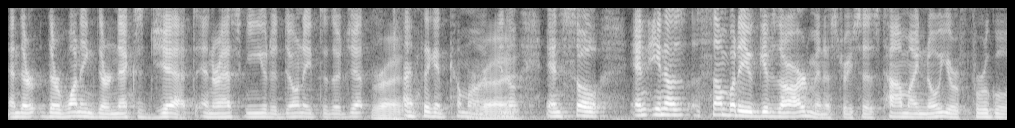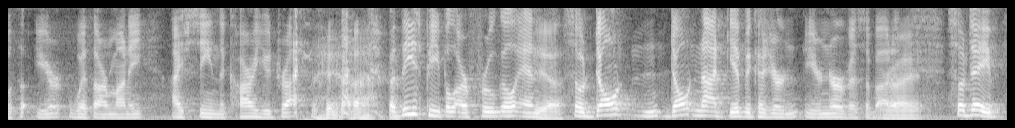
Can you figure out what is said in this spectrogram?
and they're they're wanting their next jet and they're asking you to donate to their jet, Right. I'm thinking, come on, you know. And so, and you know, somebody who gives our ministry says, Tom, I know you're frugal with your with our money. I've seen the car you drive. but these people are frugal, and so don't don't not give because you're you're nervous about it. Right. So, Dave.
